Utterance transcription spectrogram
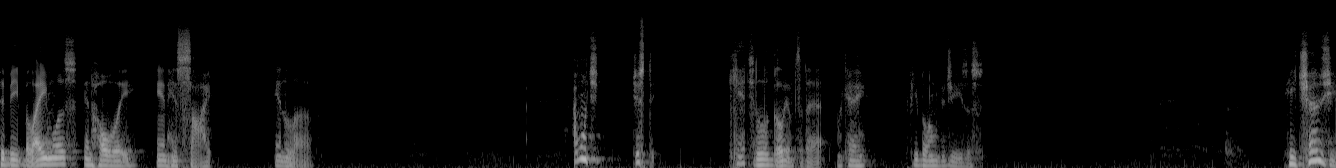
to be blameless and holy in his sight in love. I want you just to catch a little glimpse of that, okay? If you belong to Jesus. He chose you.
